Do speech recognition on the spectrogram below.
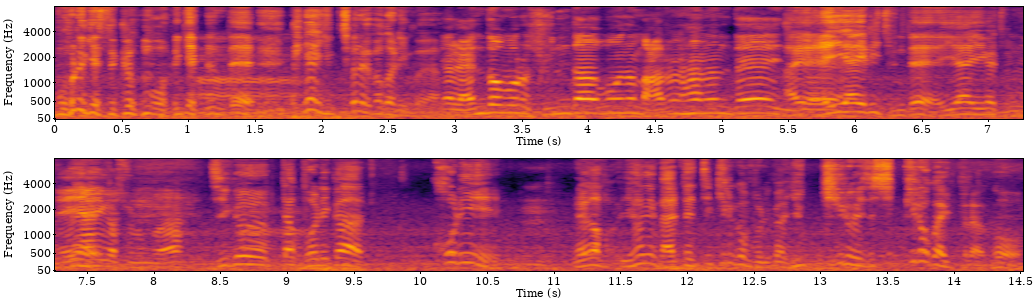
모르겠어 그건 모르겠는데 아. 그냥 6,500원인 거야 야, 랜덤으로 준다고는 말은 하는데 아니 이제 AI를 준대 AI가 주는데 AI가 주는 거야? 지금 딱 보니까 콜이 음. 내가 형이 날 때 찍히는 거 보니까 6kg에서 10kg가 있더라고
